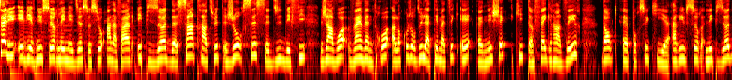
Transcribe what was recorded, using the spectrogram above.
Salut et bienvenue sur les médias sociaux en affaires, épisode 138, jour 6 du défi J'envoie 2023, alors qu'aujourd'hui la thématique est un échec qui t'a fait grandir. Donc, euh, pour ceux qui euh, arrivent sur l'épisode,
